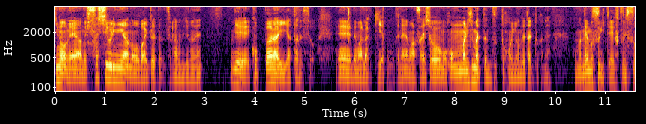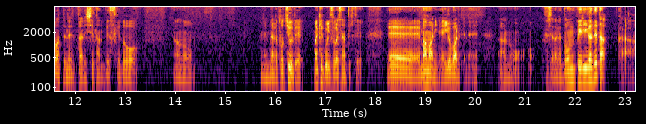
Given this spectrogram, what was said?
日ねあの久しぶりにあのバイトやったんですよラウンジのね。でコップ洗いやったんですよ、えーでまあラッキーやと思ってね。まあ最初もうほんまに暇やったんでずっと本読んでたりとかね。ほんま眠すぎて普通に座って寝てたりしてたんですけどあのなんか途中で、まあ、結構忙しくなってきて、えーママにね呼ばれてねあのそしてなんかドンペリが出たから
